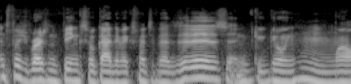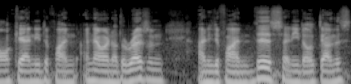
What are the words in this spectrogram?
especially resin being so goddamn expensive as it is, and going, hmm, well, okay, I need to find now another resin. I need to find this. I need to look down this.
